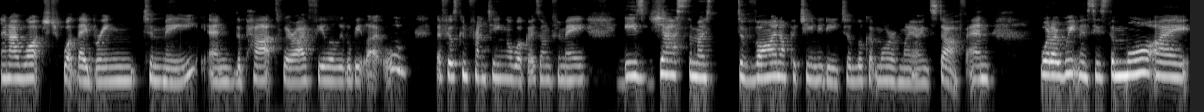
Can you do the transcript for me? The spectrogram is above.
and I watch what they bring to me and the parts where I feel a little bit like, oh, that feels confronting or what goes on for me is just the most divine opportunity to look at more of my own stuff. And what I witness is the more I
